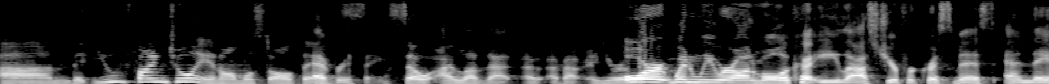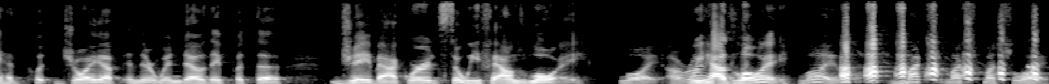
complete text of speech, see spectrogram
Um, that you find joy in almost all things. Everything. So I love that uh, about, and you're Or when we were on Molokai last year for Christmas and they had put joy up in their window, they put the J backwards, so we found Loy. Loy. All right. We had Loy. Loy. much, much, much Loy.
